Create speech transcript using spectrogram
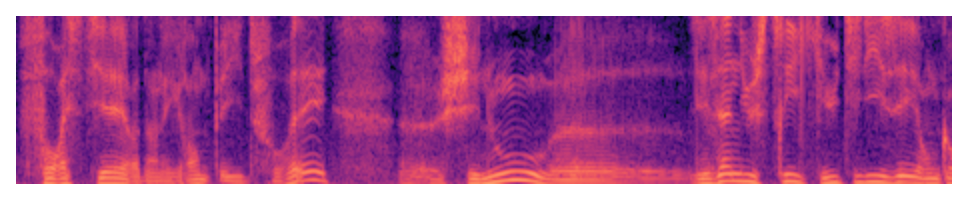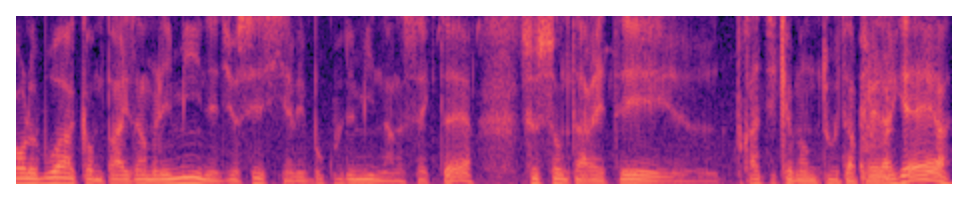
forestière dans les grands pays de forêt. Chez nous, les industries qui utilisaient encore le bois, comme par exemple les mines, et Dieu sait s'il y avait beaucoup de mines dans le secteur, se sont arrêtées pratiquement toutes après la guerre.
